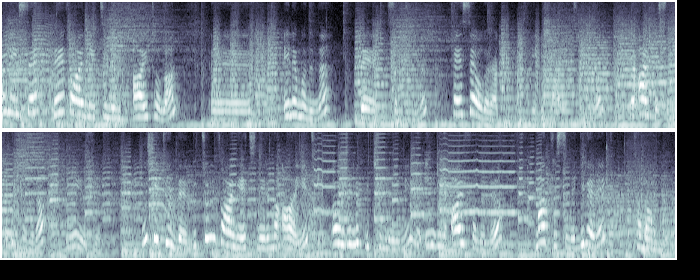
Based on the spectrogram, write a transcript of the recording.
Öyleyse B faaliyetinin ait olan e, elemanını B satırının FS olarak e, işaretliyorum ve alfasını da 3 olarak buraya yazıyorum. Bu şekilde bütün faaliyetlerime ait öncülük biçimlerini ve ilgili alfaları matrisine girerek tamamlıyorum.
